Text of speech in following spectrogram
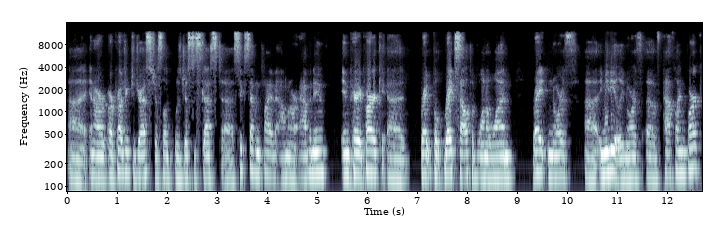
Uh, and our, our project address just like was just discussed, uh, 675 Almanor Avenue in Peery Park, uh, right right south of 101, right north, uh, immediately north of Pathline Park.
